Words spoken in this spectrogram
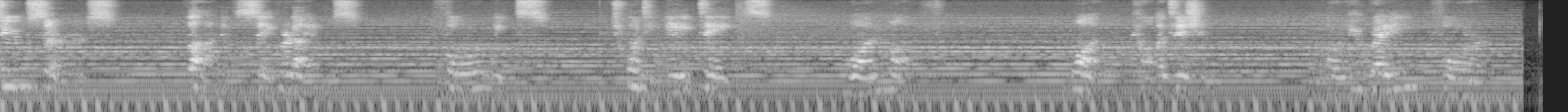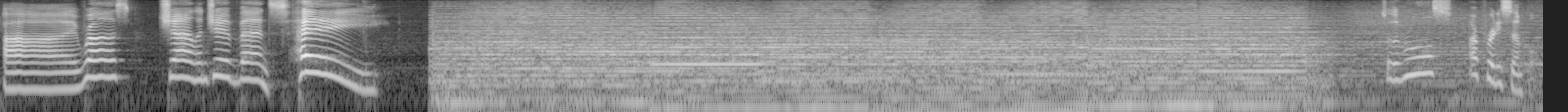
two servers, five sacred items, four weeks, 28 days, one month, one competition. Are you ready for Ira's challenge events. Hey! So the rules are pretty simple.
